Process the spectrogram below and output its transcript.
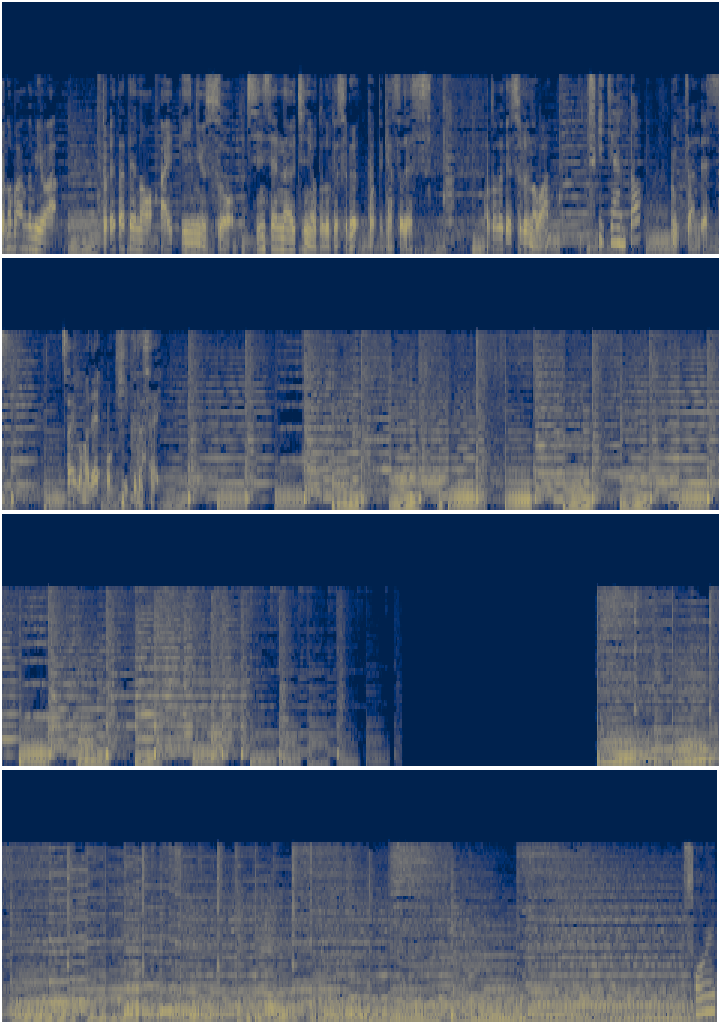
この番組は取れたての IT ニュースを新鮮なうちにお届けするポッドキャストです。お届けするのは月ちゃんとみっつぁんです。最後までお聞きください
